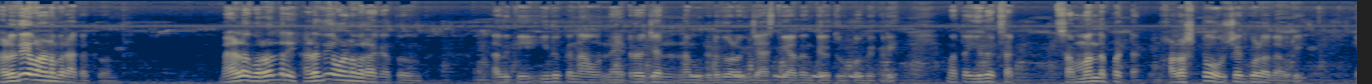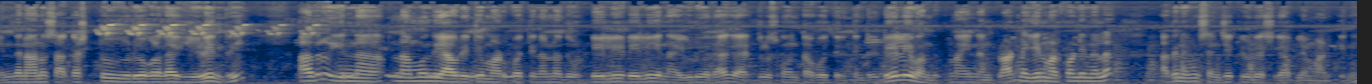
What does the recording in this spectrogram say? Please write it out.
ಹಳದಿ ವರ್ಣ ಬರಾಕತ್ತದಂತ. ಬೆಳ್ಳಗೆ ಬರೋಲ್ರಿ ಹಳದಿ ವರ್ಣ ಬರಾಕತ್ತದಂತ. ಅದಕ್ಕೆ ಇದಕ್ಕೆ ನಾವು ನೈಟ್ರೋಜನ್ ನಮ್ಮ ಗಿಡದೊಳಗೆ ಜಾಸ್ತಿ ಆದಂತೇಳಿ ತಿಳ್ಕೊಬೇಕು ರೀ ಮತ್ತು ಇದಕ್ಕೆ ಸಕ್, ಸಂಬಂಧಪಟ್ಟ ಭಾಳಷ್ಟು ಔಷಧಿಗಳು ಅದಾವೆ ರೀ. ಹಿಂದೆ ನಾನು ಸಾಕಷ್ಟು ವಿಡಿಯೋಗಳ್ದಾಗ ಹೇಳೀನಿ ರೀ ಆದರೂ ಇನ್ನು ನಮ್ಮ ಮುಂದೆ ಯಾವ ರೀತಿ ಮಾಡ್ಕೋತೀನಿ ಅನ್ನೋದು ಡೈಲಿ ಡೈಲಿ ನಾ ವಿಡಿಯೋದಾಗ ತಿಳಿಸ್ಕೊತ ಹೋಗ್ತಿರ್ತೀನಿ ರೀ. ಡೈಲಿ ಒಂದು, ನಾ ಇನ್ನು ನನ್ನ ಪ್ಲಾಟ್ನಾಗ ಏನು ಮಾಡ್ಕೊಂಡಿನಲ್ಲ, ಅದು ನಿಮ್ಗೆ ಸಂಜೆಗೆ ವಿಡಿಯೋ ಸಿಗಾಪ್ಲೆ ಮಾಡ್ತೀನಿ.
